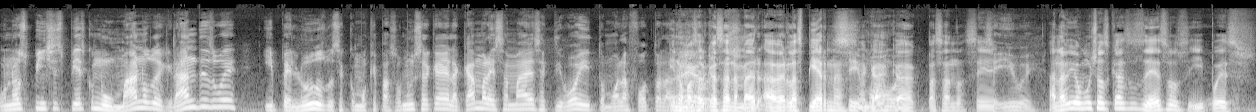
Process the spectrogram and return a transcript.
unos pinches pies como humanos, güey, grandes, güey. Y peludos, güey. O sea, como que pasó muy cerca de la cámara. Esa madre se activó y tomó la foto a la Y nomás alcanzan a ver, a ver las piernas Sí, acá, mo, acá pasando. Sí. Sí, güey. Han habido muchos casos de esos y pues,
